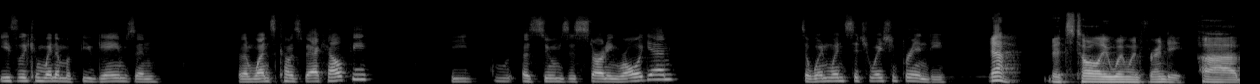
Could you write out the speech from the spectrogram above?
Easily can win him a few games, and, and then Wentz comes back healthy. He r- assumes his starting role again. it's a win-win situation for Indy. Yeah, it's totally a win-win for Indy. Uh,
